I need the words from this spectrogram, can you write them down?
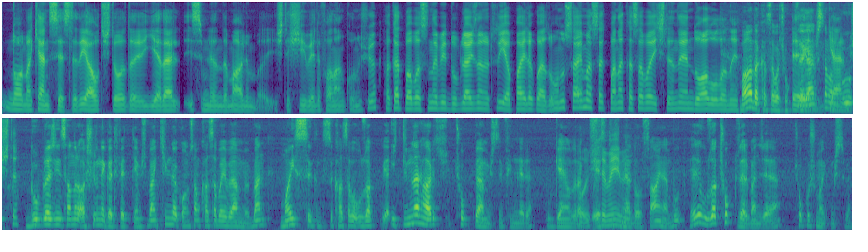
normal kendi sesleri yahut işte orada yerel isimlerinde malum işte şiveli falan konuşuyor. Fakat babasında bir dublajdan ötürü yapaylık vardı. Onu saymazsak bana kasaba içlerinde en doğal olanı Bana da kasaba çok güzel e, gelmişti ama gelmişti. bu dublaj insanları aşırı negatif etkilemiş. Ben kimle konuşsam kasabayı beğenmiyor. Ben Mayıs sıkıntısı, kasaba uzak ya iklimler hariç çok beğenmiştim filmleri. Bu genel olarak O eski üçlemeyi mi? filmlerde olsa aynen. Bu hele uzak çok güzel bence ya. Çok hoşuma gitmişti benim.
